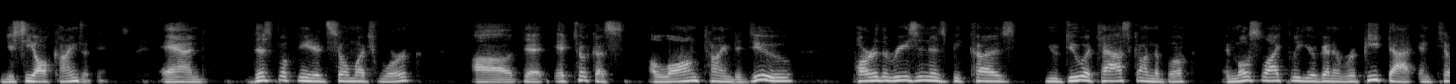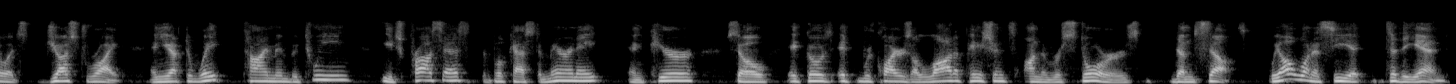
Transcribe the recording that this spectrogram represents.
You see all kinds of things. And this book needed so much work uh, that it took us a long time to do. Part of the reason is because you do a task on the book, and most likely you're going to repeat that until it's just right and you have to wait time in between each process. The book has to marinate and cure. So it goes, it requires a lot of patience on the restorers themselves. We all want to see it to the end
